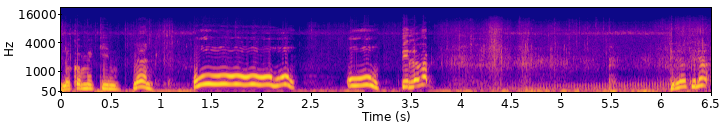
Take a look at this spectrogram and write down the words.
แล้วก็ไม่กิน นั่น โอ้โหโอ้โหติดแล้วครับ ติดแล้วติดแล้ว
